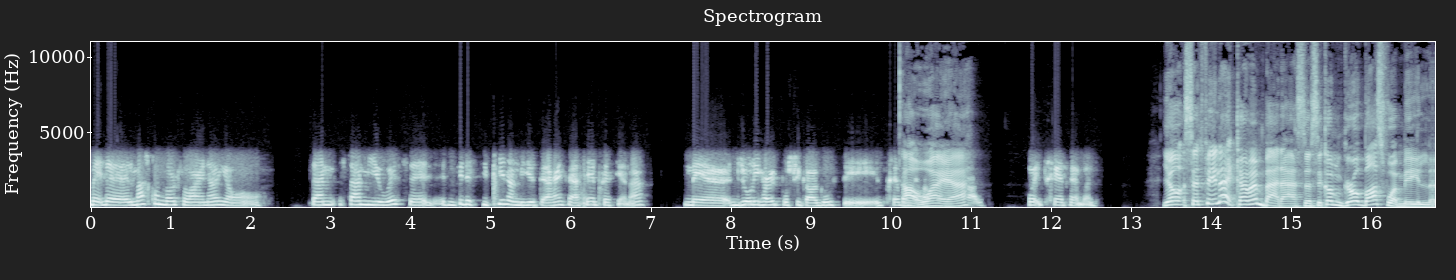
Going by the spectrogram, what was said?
ben, le, match contre North Carolina, ils ont Sam, Sam Lewis, une fille de six pieds dans le milieu de terrain, c'est assez impressionnant. Mais euh, Julie Hurt pour Chicago, c'est une très bonne Ah ouais, hein? Oui, très, très bonne. Yo, cette fille-là est quand même badass. C'est comme Girl Boss fois 1000.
